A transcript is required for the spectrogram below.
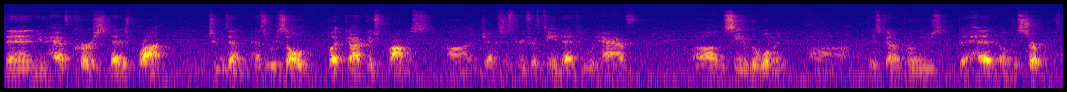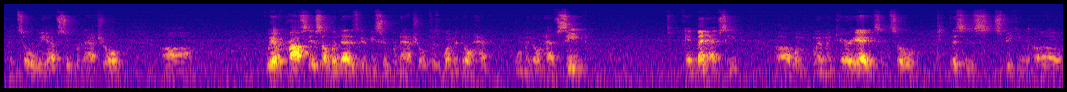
Then you have curse that is brought to them as a result, but God gives promise uh, in Genesis 3.15 that he would have uh, the seed of the woman is going to bruise the head of the serpent. And so we have supernatural, um, we have a prophecy of someone that is going to be supernatural because women don't have women don't have seed. Okay, men have seed. Uh, women carry eggs, and so this is speaking of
